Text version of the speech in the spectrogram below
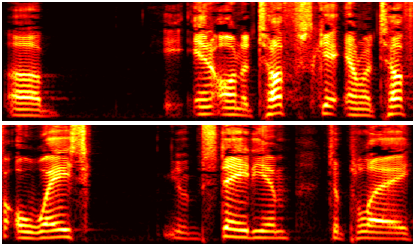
uh, and on a tough on a tough away stadium to play.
